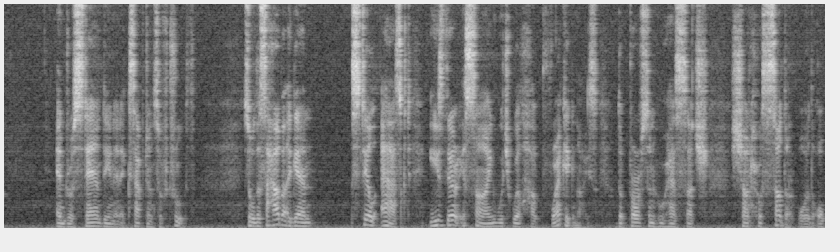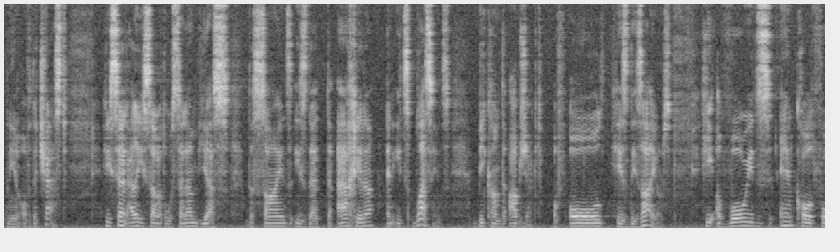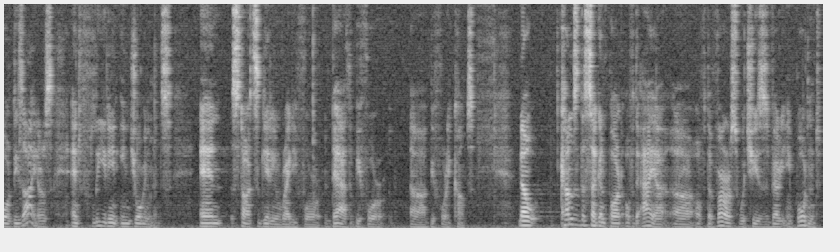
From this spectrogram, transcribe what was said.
understanding, and acceptance of truth. So the Sahaba again still asked, Is there a sign which will help recognize the person who has such sharh sadr or the opening of the chest? He said, alayhi yes, the signs is that the akhirah and its blessings become the object of all his desires. He avoids uncalled for desires and fleeting enjoyments and starts getting ready for death before uh, before it comes. Now comes the second part of the ayah uh, of the verse, which is very important.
